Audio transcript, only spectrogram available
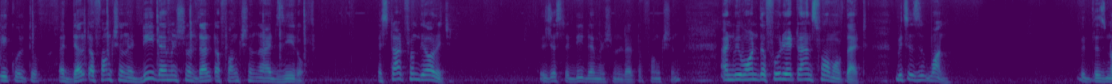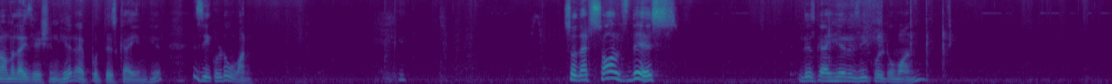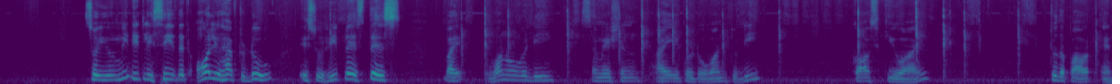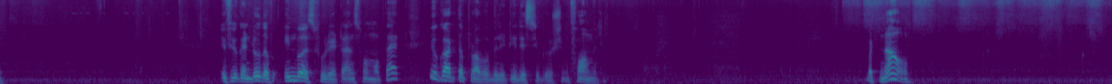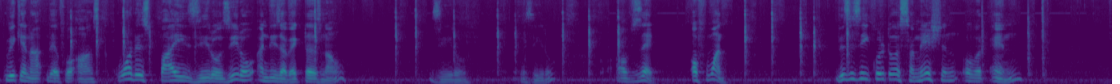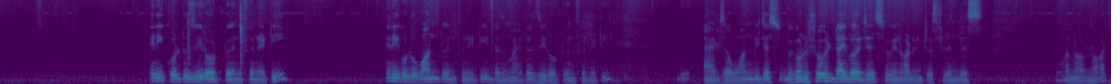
equal to a delta function a d dimensional delta function at 0. I start from the origin it is just a d dimensional delta function and we want the Fourier transform of that which is 1 with this normalization here I put this guy in here is equal to 1. Okay. So that solves this this guy here is equal to 1 So you immediately see that all you have to do is to replace this by 1 over d summation i equal to 1 to d cos qi to the power n. If you can do the inverse Fourier transform of that you got the probability distribution formally. But now we can uh, therefore ask what is pi 0 0 and these are vectors now 0 0 of z of 1. This is equal to a summation over n n equal to 0 to infinity n equal to 1 to infinity it does not matter 0 to infinity adds a 1 we just we are going to show it diverges so we are not interested in this 1 or not.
